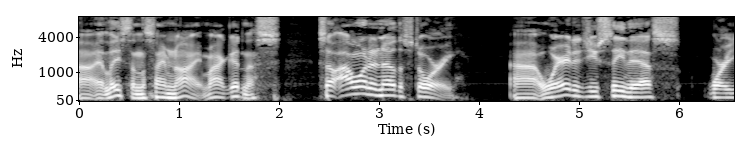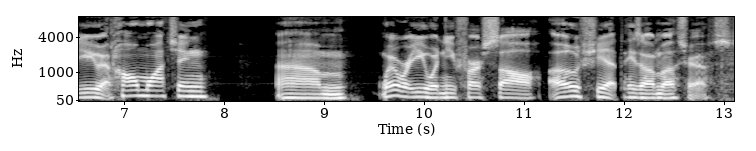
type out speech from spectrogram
uh, at least on the same night. My goodness. So I want to know the story. Uh, where did you see this? Were you at home watching? Um, where were you when you first saw? Oh shit, he's on both shows.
